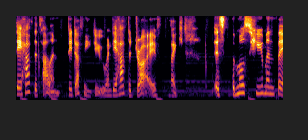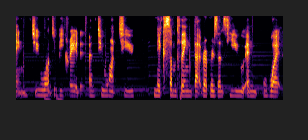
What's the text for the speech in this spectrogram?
They have the talent. They definitely do. And they have the drive. Like it's the most human thing to want to be creative and to want to make something that represents you and what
